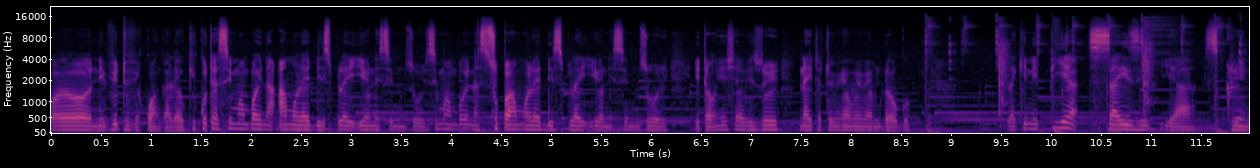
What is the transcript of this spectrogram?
Kwa hiyo ni vitu vya kuangalia. Ukikuta simu ambayo ina AMOLED display, hiyo ni simu nzuri. Simu ambayo ina Super AMOLED display, hiyo ni simu nzuri, itaonyesha vizuri na itatumia umeme mdogo. Lakini pia size ya screen,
